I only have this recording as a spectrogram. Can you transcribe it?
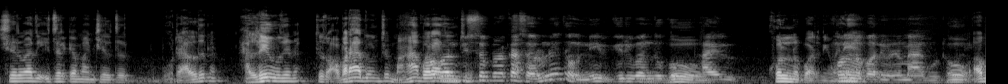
शेरबहादुर इतरका मान्छेले त भोट हाल्दैन हाल्नै हुँदैन। त्यो त अपराध हुन्छ महाअपराध गगन हुन्छ। विश्व प्रकाशहरू नै त हुन् नि गिरिबन्धुको। फाइल। खोल्नु पर्ने हो अब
